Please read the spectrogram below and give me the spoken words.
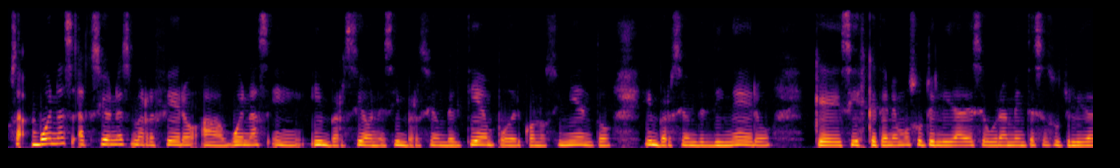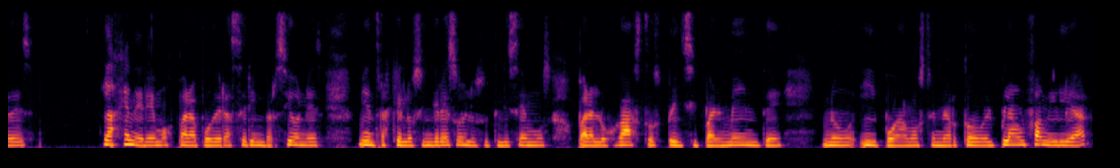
o sea, buenas acciones me refiero a buenas inversiones, inversión del tiempo, del conocimiento, inversión del dinero, que si es que tenemos utilidades, seguramente esas utilidades las generemos para poder hacer inversiones, mientras que los ingresos los utilicemos para los gastos principalmente, ¿no? Y podamos tener todo el plan familiar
